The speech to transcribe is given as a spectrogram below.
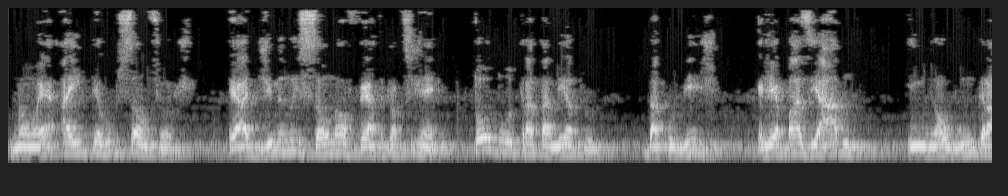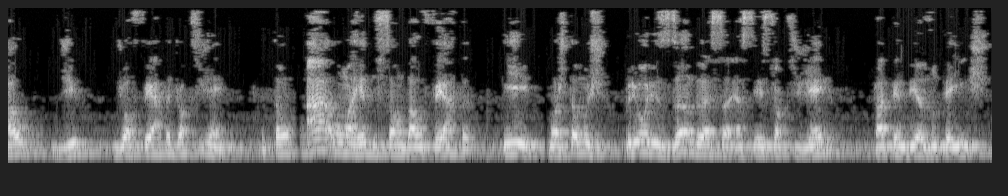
não é a interrupção, senhores, é a diminuição na oferta de oxigênio. Todo o tratamento da Covid ele é baseado em algum grau de, de oferta de oxigênio. Então, há uma redução da oferta e nós estamos priorizando essa, esse oxigênio para atender as UTIs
